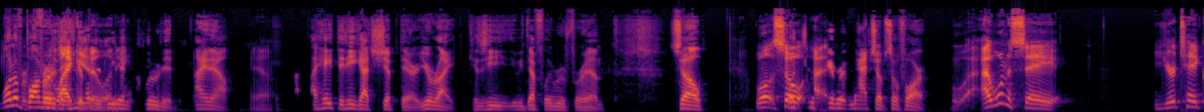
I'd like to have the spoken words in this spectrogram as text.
What a for, bummer for that he had to be included. I know. Yeah. I hate that he got shipped there. You're right because he we definitely root for him. So, well, so what's your favorite I, matchup so far? I want to say your take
